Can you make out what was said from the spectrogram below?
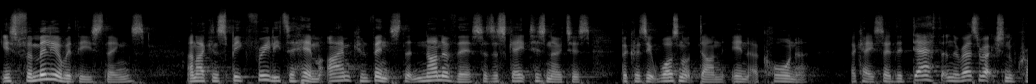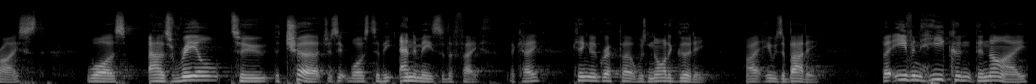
is familiar with these things, and I can speak freely to him. I am convinced that none of this has escaped his notice because it was not done in a corner. Okay, so the death and the resurrection of Christ was as real to the church as it was to the enemies of the faith. Okay? King Agrippa was not a goody, right? He was a baddie. But even he couldn't deny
